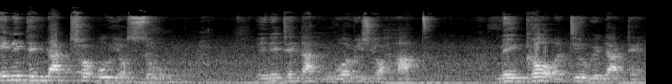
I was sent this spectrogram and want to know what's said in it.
Anything that trouble your soul, anything that worries your heart, may God deal with that thing.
